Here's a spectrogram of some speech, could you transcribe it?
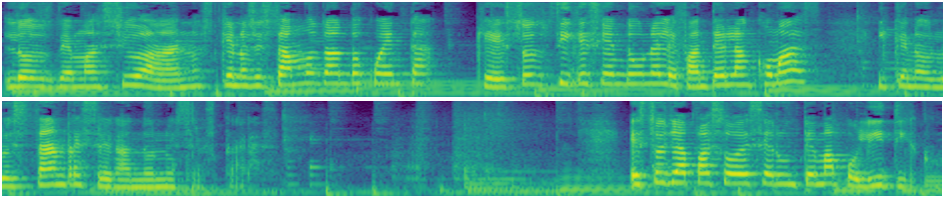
los demás ciudadanos que nos estamos dando cuenta que esto sigue siendo un elefante blanco más y que nos lo están restregando en nuestras caras? Esto ya pasó de ser un tema político.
